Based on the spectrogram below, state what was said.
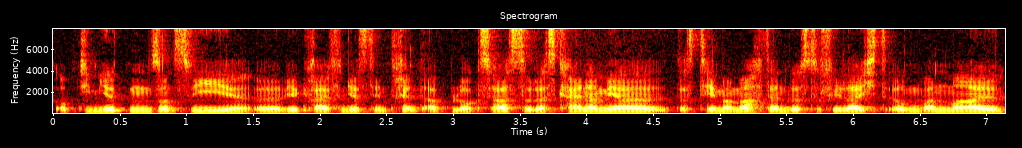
optimierten, sonst wie, äh, wir greifen jetzt den Trend ab Blogs hast, sodass keiner mehr das Thema macht, dann wirst du vielleicht irgendwann mal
